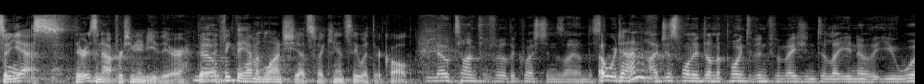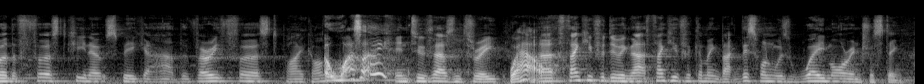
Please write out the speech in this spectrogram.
so yes, there is an opportunity there. No. I think they haven't launched yet, so I can't say what they're called. No time for further questions, I understand. Oh, we're done? I just wanted on a point of information to let you know that you were the first keynote speaker at the very first PyCon. Oh, was I? In 2003. Wow. Uh, thank you for doing that. Thank you for coming back. This one was way more interesting.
